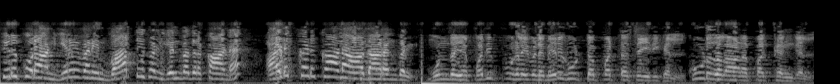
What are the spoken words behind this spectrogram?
திருக்குரான் இறைவனின் வார்த்தைகள் என்பதற்கான அடுக்கடுக்கான ஆதாரங்கள். முந்தைய பதிப்புகளை விட மெருகூட்டப்பட்ட செய்திகள் கூடுதலான பக்கங்கள்.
